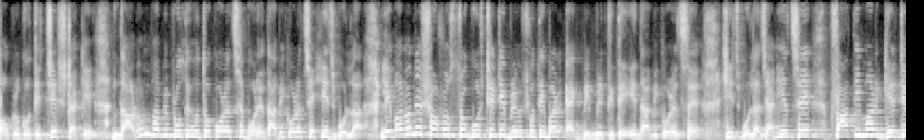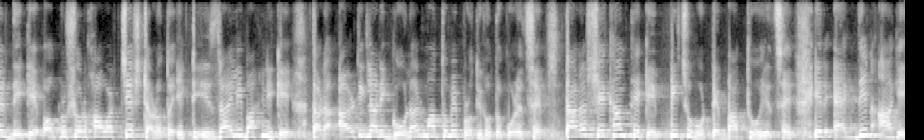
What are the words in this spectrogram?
অগ্রগতির চেষ্টাকে দারুণভাবে প্রতিহত করেছে বলে দাবি করেছে হিজবুল্লাহ। লেবাননের সশস্ত্র গোষ্ঠীটি বৃহস্পতিবার এক বিবৃতিতে এ দাবি করেছে। হিজবুল্লাহ জানিয়েছে, ফাতিমার গেটের দিকে অগ্রসর হওয়ার চেষ্টারত একটি ইসরায়েলি বাহিনীকে তারা আর্টিলারি গোলার মাধ্যমে প্রতিহত করেছে। তারা সেখান থেকে পিছু হটতে বাধ্য হয়েছে। এর একদিন আগে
